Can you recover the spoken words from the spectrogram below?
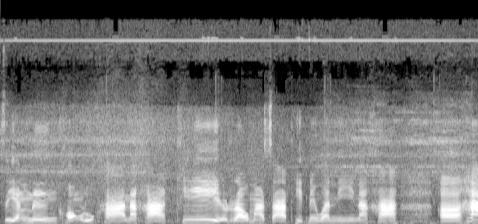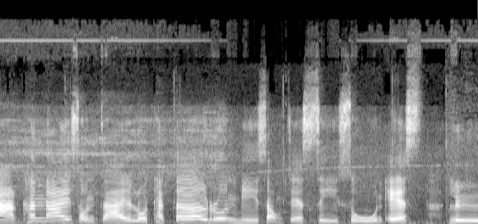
เสียงหนึ่งของลูกค้านะคะที่เรามาสาธิตในวันนี้นะคะเอ่อหากท่านใดสนใจรถแท็กเตอร์รุ่น B 2 7 4 0 S หรือ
